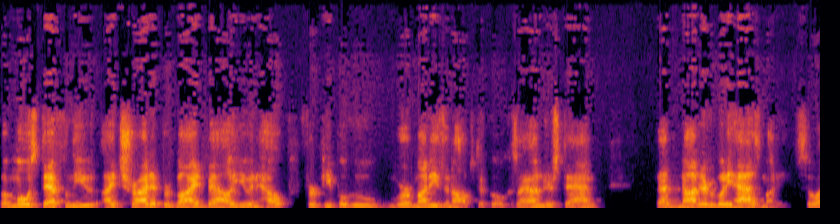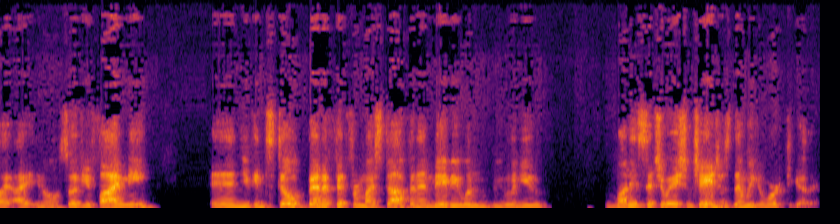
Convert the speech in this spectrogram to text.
but most definitely i try to provide value and help for people who where money's an obstacle because i understand that not everybody has money. So I, I you know so if you find me and you can still benefit from my stuff and then maybe when when you money situation changes then we can work together.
